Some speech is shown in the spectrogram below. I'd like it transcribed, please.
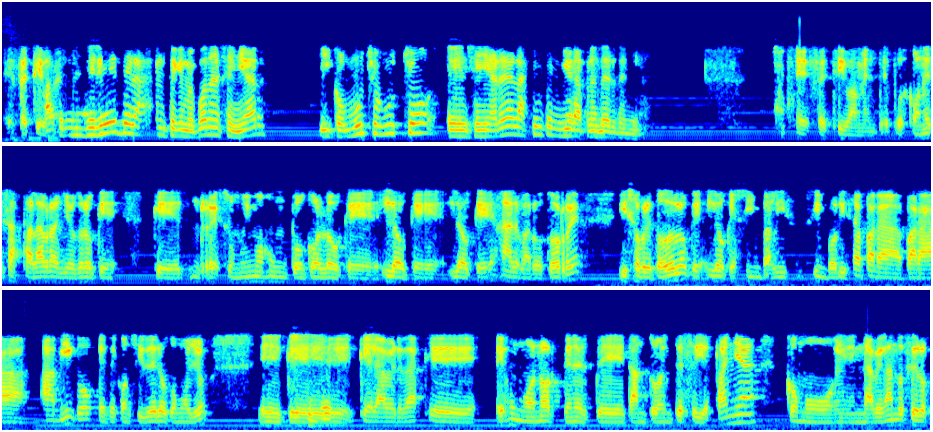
Efectivamente. Aprenderé de la gente que me pueda enseñar y con mucho gusto enseñaré a la gente que quiera aprender de mí. Efectivamente, pues con esas palabras yo creo que, que resumimos un poco lo que lo que lo que es Álvaro Torres y sobre todo lo que lo que simboliza, simboliza para para amigos que te considero como yo eh, que, que la verdad es que es un honor tenerte tanto en TCI España como en Navegando hacia los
